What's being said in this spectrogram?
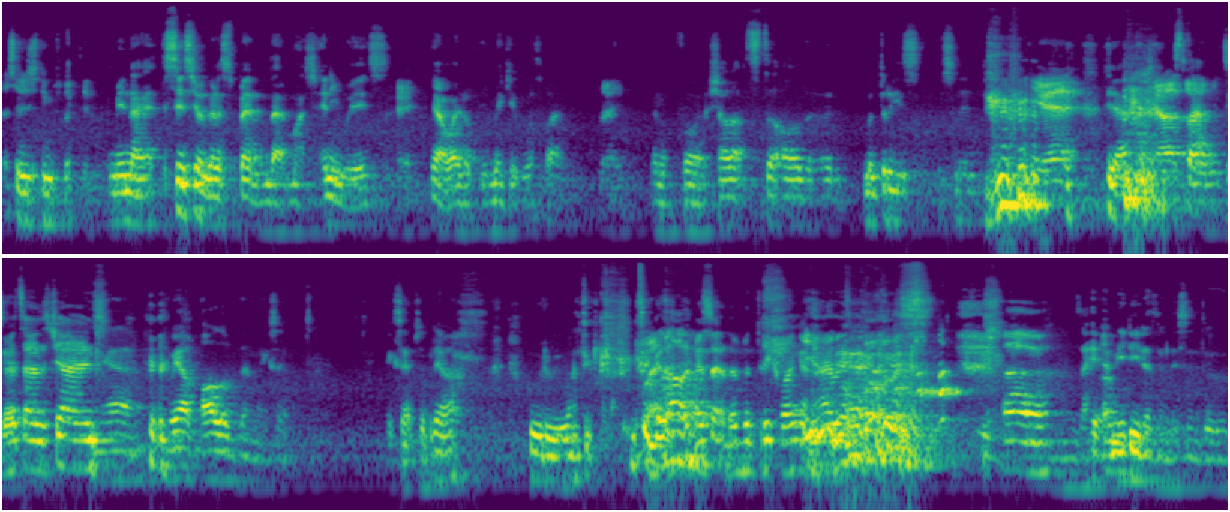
that's an interesting perspective. I mean, like, since you're gonna spend that much anyways, Okay. yeah, why don't you make it worthwhile? Right. You know, for shout outs to all the mentris listening. Yeah. yeah, Shout out to all the Start your time's chance. Yeah, we have all of them except except siapa dia? Who do we want to single out? Except the menteri kewangan, Yeah. I would suppose. Uh, Zahid Hamidi doesn't listen to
